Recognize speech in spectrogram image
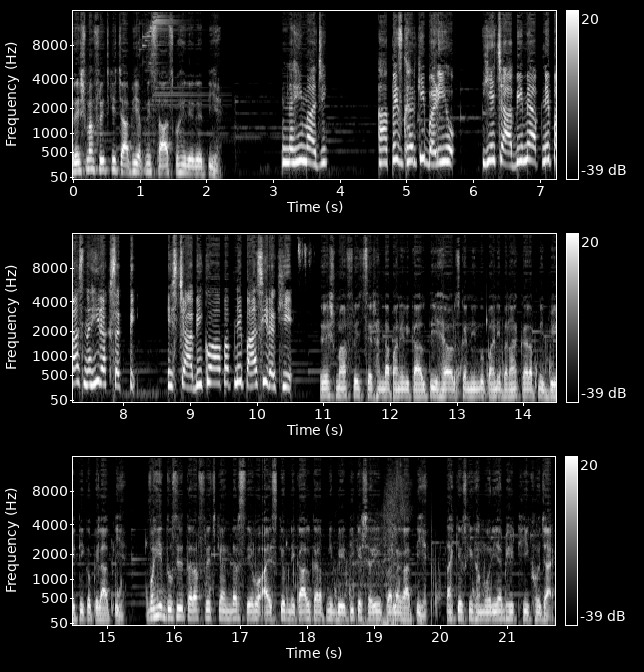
रेशमा फ्रिज की चाबी अपनी सास को ही दे देती है। नहीं माँ जी आप इस घर की बड़ी हो। ये चाबी मैं अपने पास नहीं रख सकती। इस चाबी को आप अपने पास ही रखिए। रेशमा फ्रिज से ठंडा पानी निकालती है और उसका नींबू पानी बनाकर अपनी बेटी को पिलाती है। वहीं दूसरी तरफ़ फ्रिज के अंदर से वो आइस क्यूब निकाल कर अपनी बेटी के शरीर पर लगाती है ताकि उसकी घमोरिया भी ठीक हो जाए।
